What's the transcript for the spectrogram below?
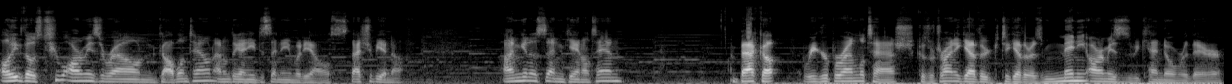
I'll leave those two armies around Goblin Town. I don't think I need to send anybody else. That should be enough. I'm going to send Ganaltan back up, regroup around Latash, because we're trying to gather together as many armies as we can over there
